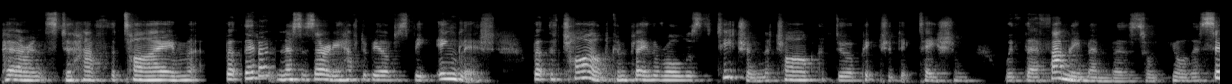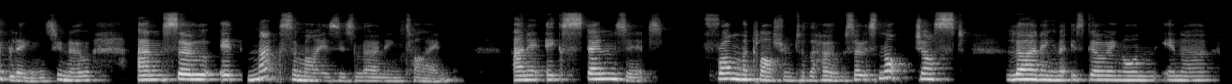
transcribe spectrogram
parents to have the time, but they don't necessarily have to be able to speak English but the child can play the role as the teacher, and the child could do a picture dictation with their family members or you know, their siblings, you know. And so it maximizes learning time and it extends it from the classroom to the home. So it's not just learning that is going on in a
